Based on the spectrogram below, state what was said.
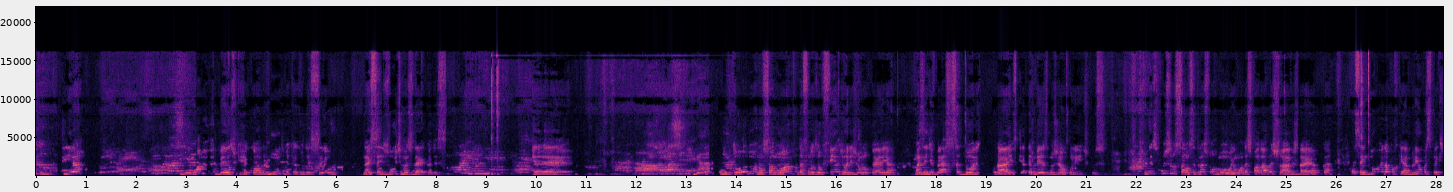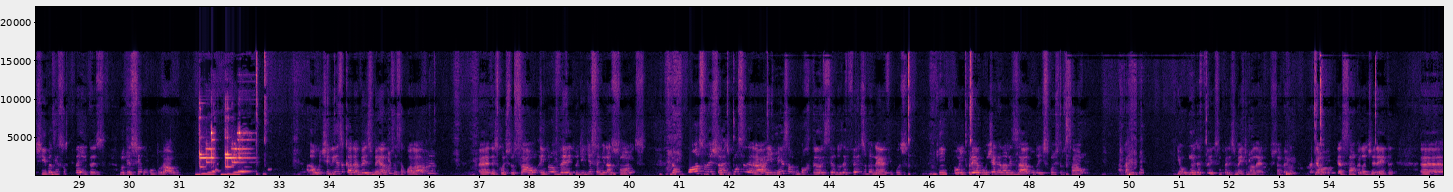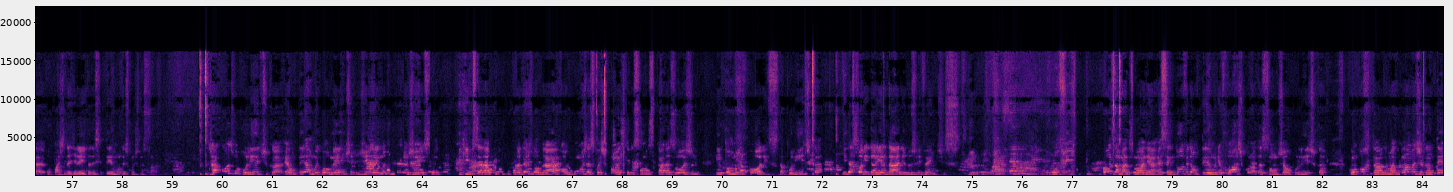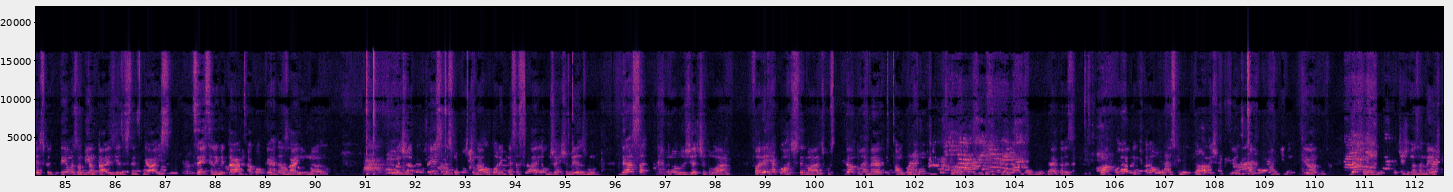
indústria, um enorme verbete que recobre muito do que aconteceu nas seis últimas décadas. É, como um todo, não só no âmbito da filosofia de origem europeia, mas em diversos setores culturais e até mesmo geopolíticos. Se desconstrução se transformou em uma das palavras-chave da época, é sem dúvida porque abriu perspectivas insuspeitas no tecido cultural. A utiliza cada vez menos essa palavra, é, desconstrução, em proveito de disseminações. Não posso deixar de considerar a imensa importância dos efeitos benéficos que o emprego generalizado da desconstrução acarretou. E alguns efeitos, infelizmente, maléficos também. Até uma apropriação pela direita, é, por parte da direita, desse termo desconstrução. Já cosmopolítica é um termo igualmente de enorme abrangência e que me será útil para desdobrar algumas das questões que me são mais caras hoje em torno da polis, da política e da solidariedade dos viventes. Por fim, Amazônia é sem dúvida um termo de forte conotação geopolítica, comportando uma gama gigantesca de temas ambientais e existenciais, sem se limitar a qualquer design humano. Ante a presença desproporcional, porém necessária e urgente mesmo, dessa terminologia titular, farei recortes temáticos que tanto remetem a um conjunto de questões que vêm trabalhando há algumas décadas, quanto abrem para outras que me ocupam neste momento, agora e iniciando vertiginosamente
